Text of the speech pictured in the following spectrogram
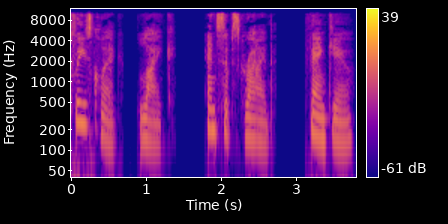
Please click like and subscribe. Thank you.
